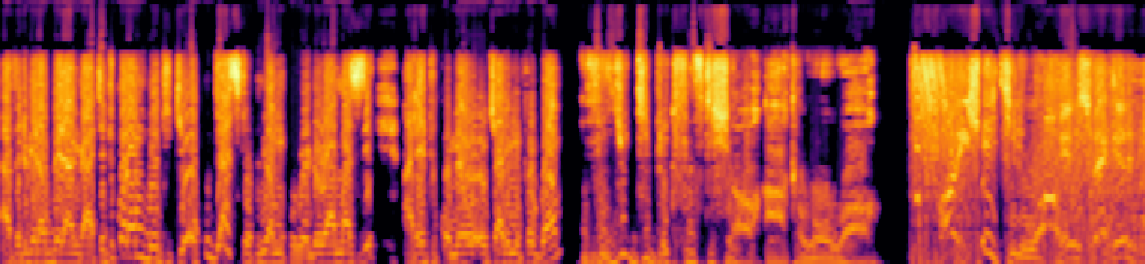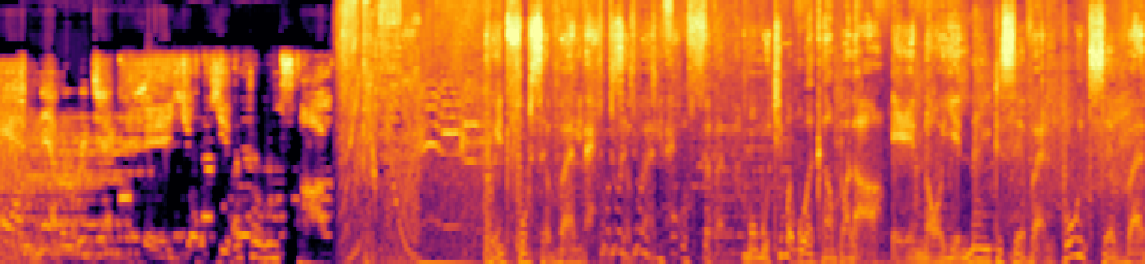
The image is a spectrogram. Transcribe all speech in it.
ate tugenda kubeera nga tetukolamu bwe tuti okujasita okunywamu ku lwendo lw'amazzi ate tukomewo okyali mu program. The UG Breakfast Show akawoowo rejected. eyo whatsapp 24/7 mu mutima gwa kampala eno ye 97.7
